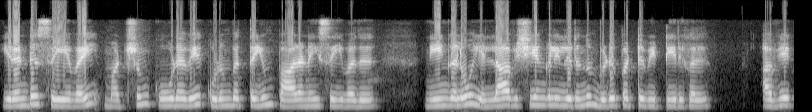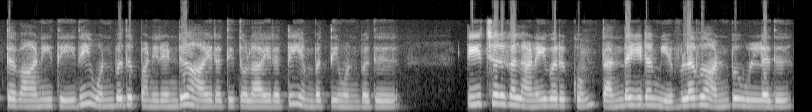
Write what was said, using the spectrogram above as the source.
இரண்டு சேவை மற்றும் கூடவே குடும்பத்தையும் பாலனை செய்வது. நீங்களோ எல்லா விஷயங்களிலிருந்தும் விடுபட்டு விட்டீர்கள். அவ்யக்தவாணி தேதி ஒன்பது பனிரெண்டு ஆயிரத்தி தொள்ளாயிரத்தி எண்பத்தி ஒன்பது. டீச்சர்கள் அனைவருக்கும் தந்தையிடம் எவ்வளவு அன்பு உள்ளது.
